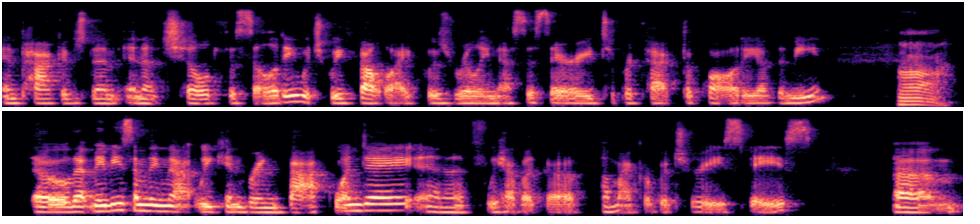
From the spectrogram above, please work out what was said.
and package them in a chilled facility, which we felt like was really necessary to protect the quality of the meat. Ah. So that may be something that we can bring back one day. And if we have like a, a micro butchery space, um,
